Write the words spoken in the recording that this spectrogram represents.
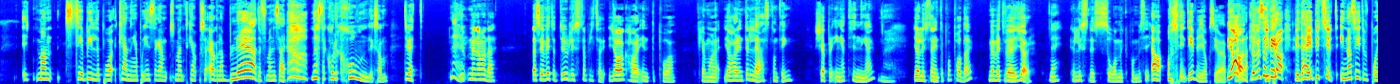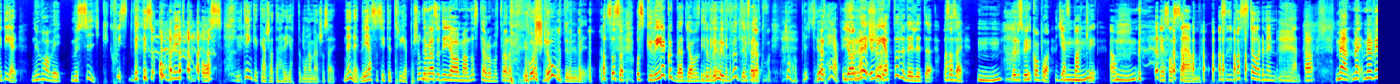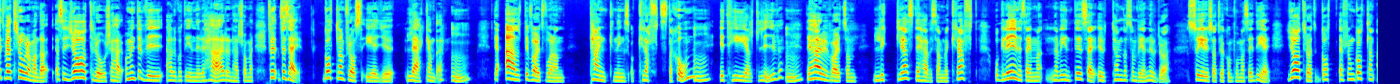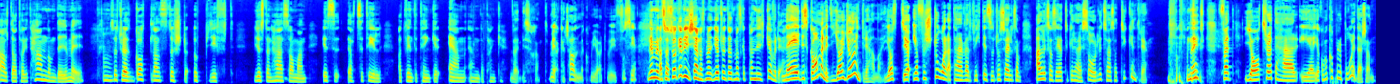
eh, man ser bilder på klänningar på Instagram som man inte kan, så ögonen blöder för man är så här, "Ah, nästa kollektion liksom. Du vet, nej. men Amanda, alltså jag vet att du lyssnar på lite saker. Jag har inte på flera månader, jag har inte läst någonting. Köper inga tidningar. nej. Jag lyssnar inte på poddar. Men vet du vad jag gör? nej. Jag lyssnar så mycket på musik. Ja, och det är vi också gör. Ja, det var så vi det- pra- det här är bytt ut. Innan så hittade vi på idéer. Nu har vi musikquiz. Det är så olikt oss. Ni tänker kanske att det här är jättemånga människor. Så här. Nej, nej, vi alltså sitter tre personer. Nej, men alltså, det är jag och Amanda som tävlar mot varandra. Igår slog du mig alltså, så, och skrek åt mig att jag var dum i huvudet. För att jag, jag har blivit en jag, jag re, tävlingsmänniska. retade dig lite och sa Ja. så här, mm, när du skulle komma på. Jeff mm, Ja, Mm. Jag sa Sam. Alltså, det bara störde mig. Ja. Men, men, men vet du vad jag tror, Amanda? Alltså, jag tror så här, om inte vi hade gått in i det här den här sommaren. För, för så här, Gotland för oss är ju läkande. Mm. Det har alltid varit våran tanknings och kraftstation Mm. i ett helt liv. Mm. Det är här vi varit som lyckligast, det är här vi samlar kraft. Och grejen är så här, man, när vi inte är så här uttömda som vi är nu då, så är det så att vi har kommit på massa idéer. Jag tror att Got, eftersom Gotland alltid har tagit hand om dig och mig, så tror jag att Gotlands största uppgift just den här sommaren är att se till att vi inte tänker en enda tanke. Nej, Det är så skönt. Men jag kanske aldrig mer kommer göra det. Vi får se. Nej, men Alltså- så, så kan det ju kännas, men jag tror inte att man ska panika över det. Nej, det ska man inte. Jag gör inte det, Hanna. Jag, jag, jag förstår att det här är väldigt viktigt. Så då sa jag liksom, Alex sa att jag tycker det här är sorgligt, så jag sa, tycker inte det. Nej. För att jag tror att det här är, jag kommer koppla på det där sen.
